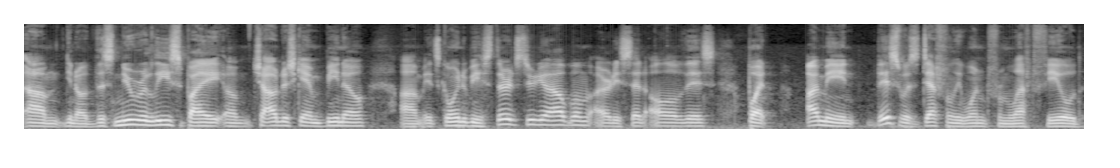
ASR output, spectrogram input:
um, you know this new release by um, Childish Gambino. Um, it's going to be his third studio album. I already said all of this, but I mean, this was definitely one from left field.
